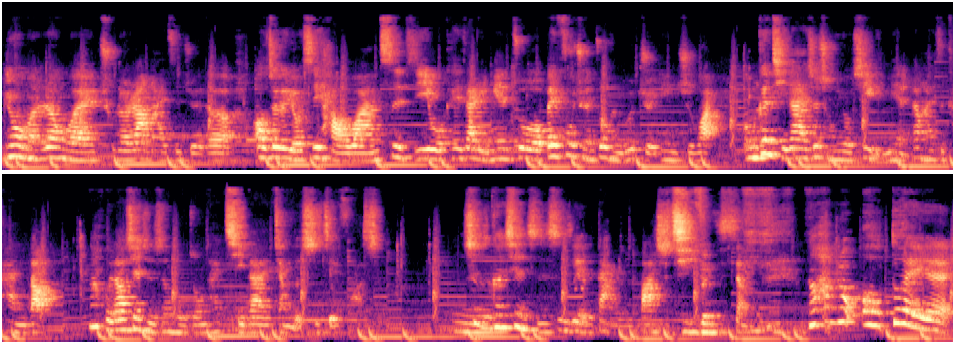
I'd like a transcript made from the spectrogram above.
因为我们认为，除了让孩子觉得哦这个游戏好玩刺激，我可以在里面做被赋权做很多决定之外，我们更期待的是从游戏里面让孩子看到，那回到现实生活中，他期待这样的世界发生，嗯、是不是跟现实世界的大人八十七分像？然后他们说哦对耶。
